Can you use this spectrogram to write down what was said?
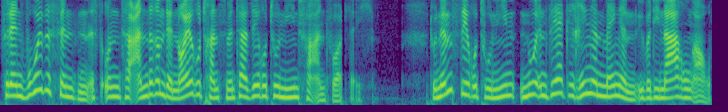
Für dein Wohlbefinden ist unter anderem der Neurotransmitter Serotonin verantwortlich. Du nimmst Serotonin nur in sehr geringen Mengen über die Nahrung auf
